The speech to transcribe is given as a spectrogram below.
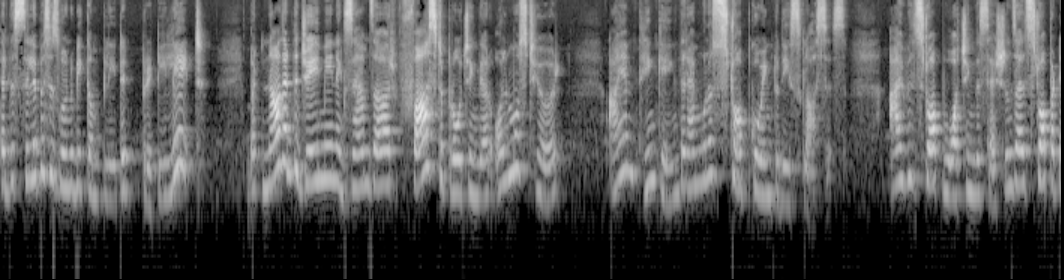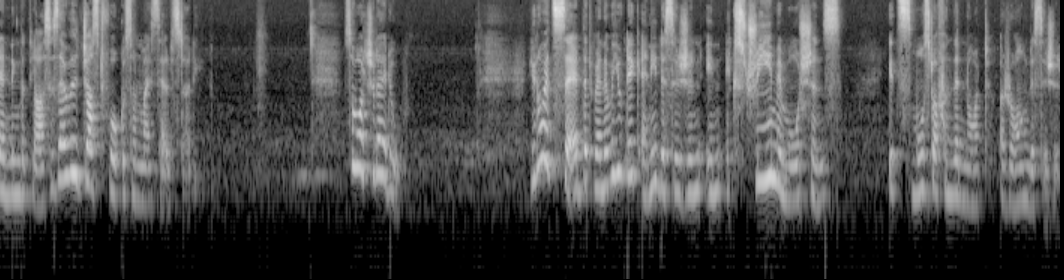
that the syllabus is going to be completed pretty late. But now that the JEE main exams are fast approaching, they're almost here, I am thinking that I'm going to stop going to these classes. I will stop watching the sessions, I'll stop attending the classes, I will just focus on my self study. So, what should I do? You know, it's said that whenever you take any decision in extreme emotions, it's most often than not a wrong decision.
